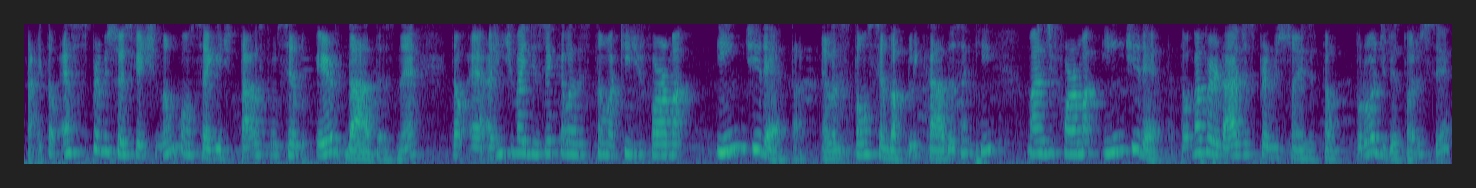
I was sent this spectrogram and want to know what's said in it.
Tá? Então, essas permissões que a gente não consegue editar, elas estão sendo herdadas. Né? Então, é, a gente vai dizer que elas estão aqui de forma indireta. Elas estão sendo aplicadas aqui, mas de forma indireta. Então, na verdade, as permissões estão para o diretório C,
